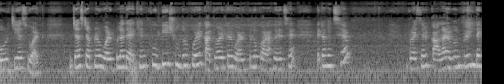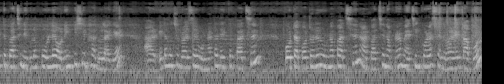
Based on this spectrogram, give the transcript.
গর্জিয়াস ওয়ার্ক জাস্ট আপনার ওয়ার্কগুলো দেখেন, খুবই সুন্দর করে কাটওয়ার্কের ওয়ার্কগুলো করা হয়েছে। এটা হচ্ছে ড্রেসের কালার এবং প্রিন্ট দেখতে পাচ্ছেন, এগুলো পরলে অনেক বেশি ভালো লাগে। আর এটা হচ্ছে ড্রেসের ওড়নাটা দেখতে পাচ্ছেন। কোটা কটনের ওড়না পাচ্ছেন, আর পাচ্ছেন আপনারা ম্যাচিং করা সালোয়ারের কাপড়।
